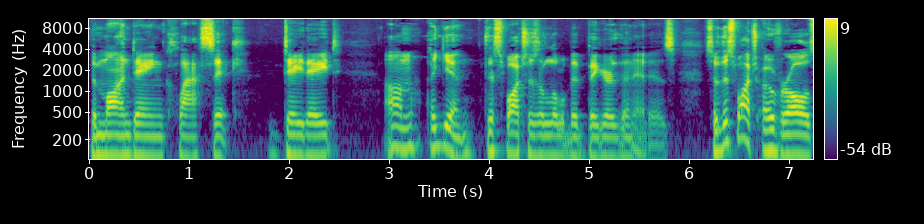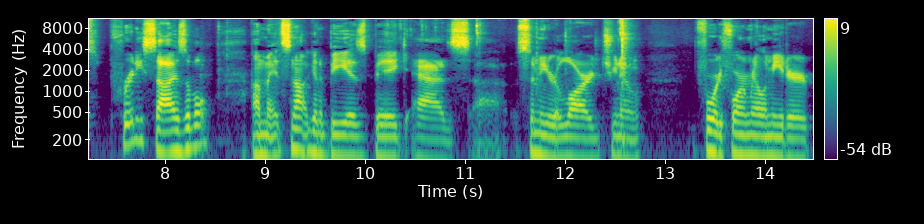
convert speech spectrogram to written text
the Mondaine Classic Date. Um, again, this watch is a little bit bigger than it is. So this watch overall is pretty sizable. Um, it's not going to be as big as uh, some of your large, you know, 44 millimeter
